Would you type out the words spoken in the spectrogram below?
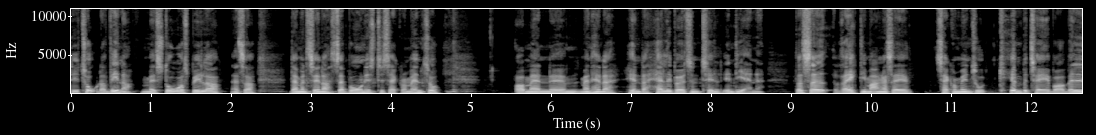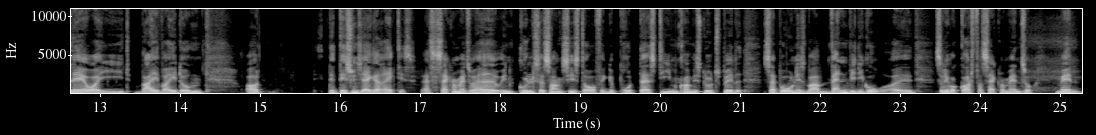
det er to, der vinder med store spillere. Altså, da man sender Sabonis til Sacramento, og man, øh, man henter, henter Halliburton til Indiana. Der sad rigtig mange og sagde, Sacramento, kæmpe tabere, hvad laver I? Var I, var I dumme? Og det, det synes jeg ikke er rigtigt. Altså, Sacramento havde jo en guldsæson sidste år, fik brudt deres team, kom i slutspillet. Sabonis var vanvittig god, og, øh, så det var godt for Sacramento, men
